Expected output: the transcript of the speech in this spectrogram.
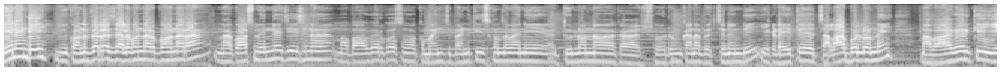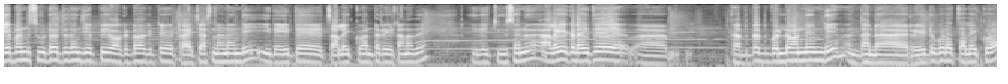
నేనండి మీ కొండదర్రాజు ఎలాగొన్నారు బాగున్నారా? నా కోసం ఎన్నో చేసిన మా బావగారి కోసం ఒక మంచి బండి తీసుకుందామని తుల్లో ఉన్న ఒక షోరూమ్ కన్నది వచ్చానండి. ఇక్కడైతే చాలా బళ్ళు ఉన్నాయి. మా బావగారికి ఏ బండి సూట్ అవుతుందని చెప్పి ఒకటి ఒకటి ట్రై చేస్తున్నానండి. ఇదైతే చాలా ఎక్కువ అంటే రేట్ అన్నది. ఇది చూశాను. అలాగే ఇక్కడైతే పెద్ద పెద్ద బళ్ళు ఉన్నాయండి. దాని రేటు కూడా చాలా ఎక్కువ.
